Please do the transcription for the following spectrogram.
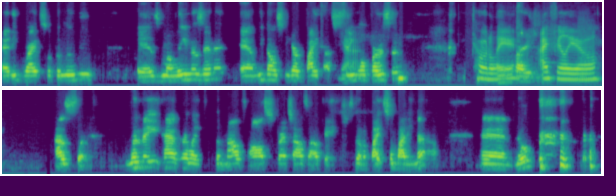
petty gripes with the movie is Mileena's in it, and we don't see her bite a Yeah. single person. Totally. Like I feel you. I was like, when they had her like the mouth all stretched, out, I was like, okay, she's gonna bite somebody now, and nope.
